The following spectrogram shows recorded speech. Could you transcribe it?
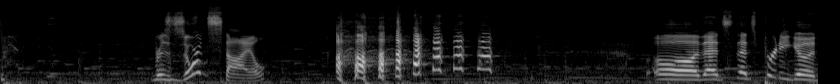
Resort style? oh, that's that's pretty good.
